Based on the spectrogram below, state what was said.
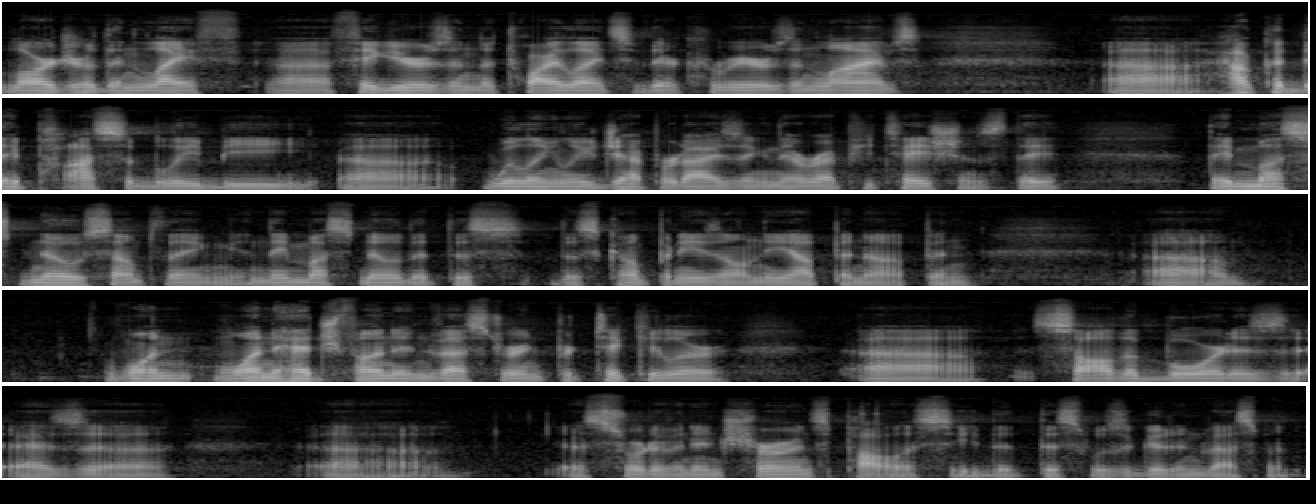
larger than life figures in the twilights of their careers and lives, how could they possibly be willingly jeopardizing their reputations? They, they must know something and they must know that this, this company is on the up and up. And um, one, one hedge fund investor in particular uh, saw the board as, as a, uh, a sort of an insurance policy that this was a good investment.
